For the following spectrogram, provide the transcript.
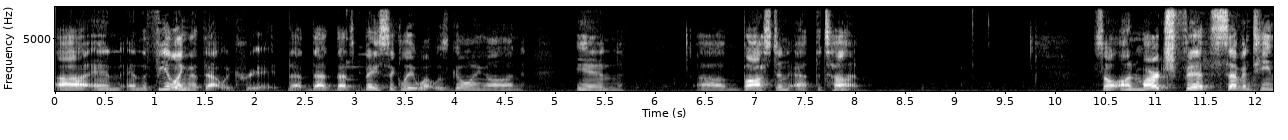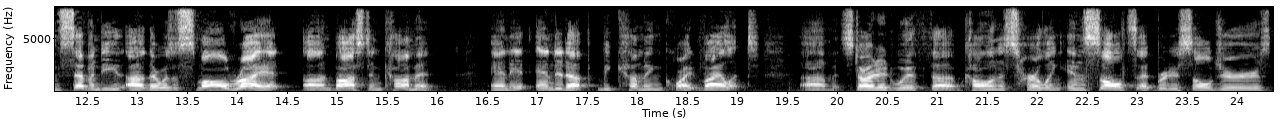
uh, and and the feeling that that would create. That that that's basically what was going on in um, Boston at the time. So on March 5th, 1770, uh, there was a small riot on Boston Common, and it ended up becoming quite violent. Um, it started with uh, colonists hurling insults at British soldiers.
